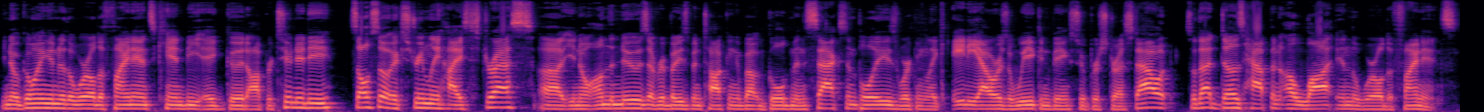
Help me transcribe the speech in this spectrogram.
you know, going into the world of finance can be a good opportunity. It's also extremely high stress. Uh, you know, on the news, everybody's been talking about Goldman Sachs employees working like 80 hours a week and being super stressed out. So that does happen a lot in the world of finance.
